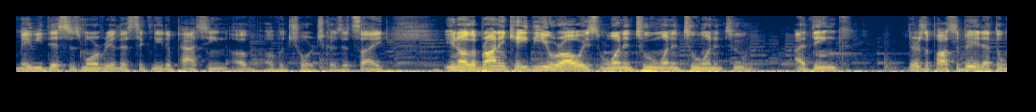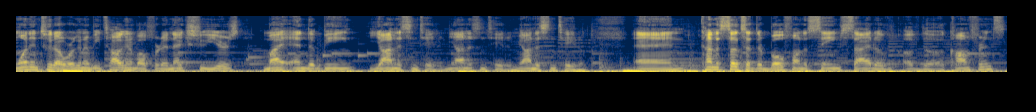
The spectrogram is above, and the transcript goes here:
maybe this is more realistically the passing of, of a torch because it's like, you know, LeBron and KD were always one and two, one and two, one and two. I think there's a possibility that the one and two that we're gonna be talking about for the next few years might end up being Giannis and Tatum, Giannis and Tatum, Giannis and Tatum. and kind of sucks that they're both on the same side of, of the conference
